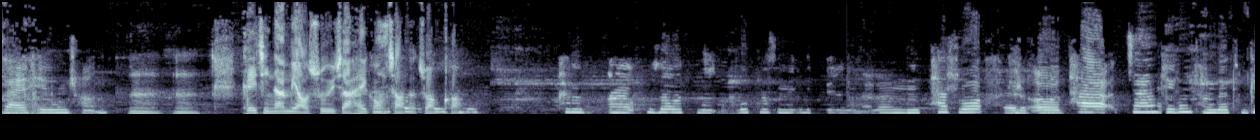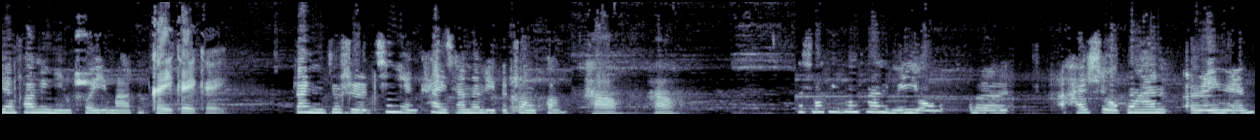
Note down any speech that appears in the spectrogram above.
在黑工厂。嗯嗯，可以请他描述一下黑工厂的状况。嗯嗯，不知道我怎么我你嗯，他说呃，他将黑工厂的图片发给您，可以吗？可以可以可以。让你就是亲眼看一下那里的状况。好，好。他说黑工厂里面有呃，还是有公安人员，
